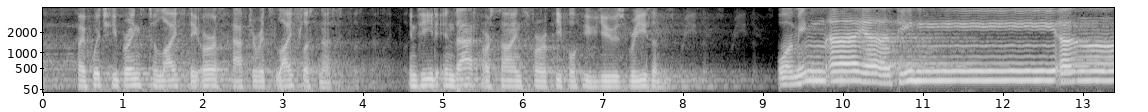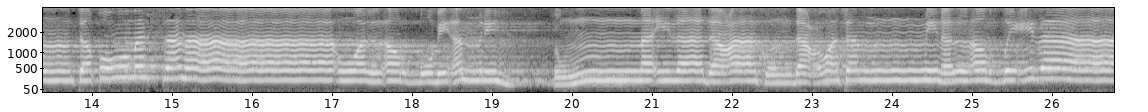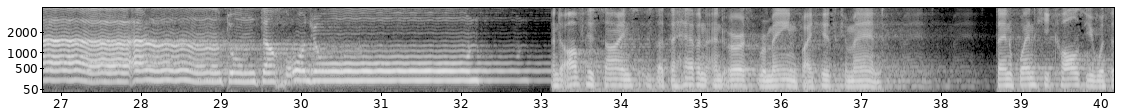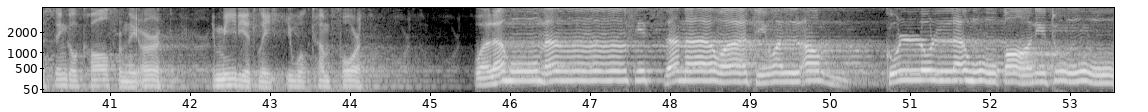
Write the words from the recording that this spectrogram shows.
by which he brings to life the earth after its lifelessness. Indeed, in that are signs for a people who use reason. ومن آياته أن تقوم السماء والأرض بأمره ثم إذا دعاكم دعوة من الأرض إذا أنتم تخرجون And of his signs is that the heaven and earth remain by his command. Then when he calls you with a single call from the earth, immediately you will come forth. وله من في السماوات والأرض كل له قانتون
